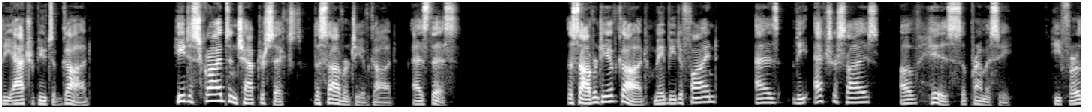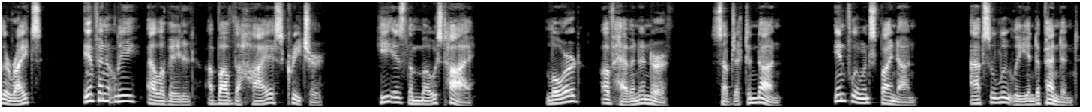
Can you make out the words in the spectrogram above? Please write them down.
The Attributes of God, he describes in chapter 6 the sovereignty of God as this The sovereignty of God may be defined as the exercise of his supremacy. He further writes, infinitely elevated above the highest creature, he is the Most High, Lord of heaven and earth, subject to none, influenced by none, absolutely independent.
